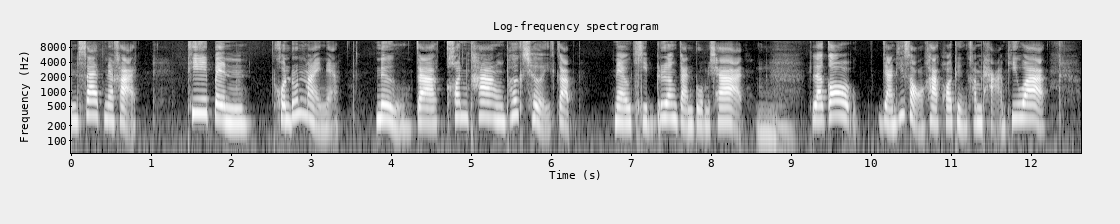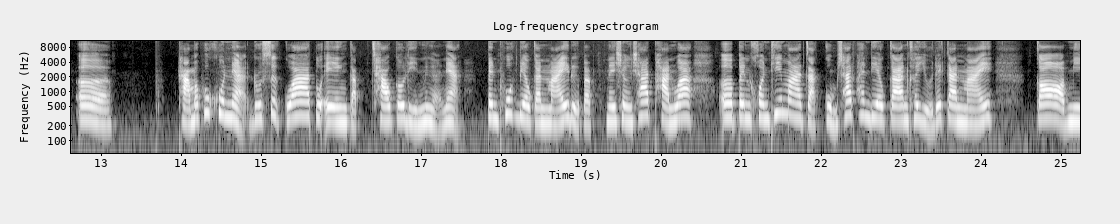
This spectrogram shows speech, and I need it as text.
น Z เนี่ยค่ะ ที่เป็นคนรุ่นใหม่เนี่ยหนึ่งจะค่อนข้างเพิกเฉยกับแนวคิดเรื่องการรวมชาติอืมแล้วก็ อย่างที่สองค่ะ พอถึงคำถามที่ว่า เออถามว่าพวกคุณเนี่ยรู้สึกว่าตัวเองกับชาวเกาหลีเหนือเนี่ยเป็นพวกเดียวกันไหมหรือแบบในเชิงชาติพันธุ์ว่าเออเป็นคนที่มาจากกลุ่มชาติพันธุ์เดียวกันเคยอยู่ด้วยกันไหมก็มี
